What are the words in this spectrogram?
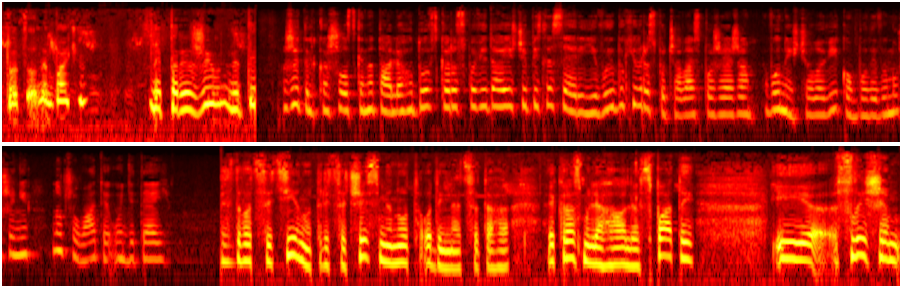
Хто цього не бачив, не пережив, не ти. Жителька Шостки Наталя Годовська розповідає, що після серії вибухів розпочалась пожежа. Вони з чоловіком були вимушені ночувати у дітей. Без 20, ну 36 минут 11-го. Якраз ми лягали спати і слышим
